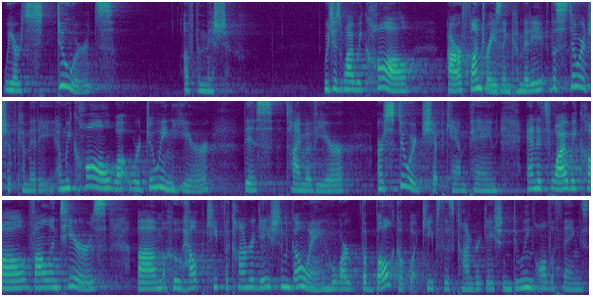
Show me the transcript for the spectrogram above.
We are stewards of the mission, which is why we call our fundraising committee the Stewardship Committee. And we call what we're doing here this time of year our stewardship campaign. And it's why we call volunteers um, who help keep the congregation going, who are the bulk of what keeps this congregation doing all the things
